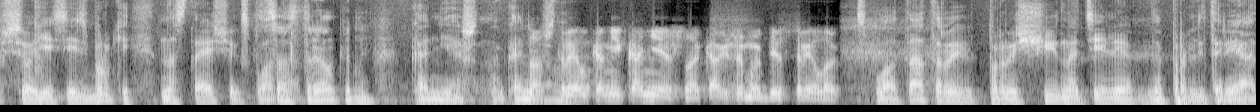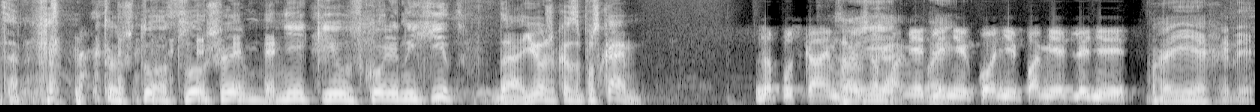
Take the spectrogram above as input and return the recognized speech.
Все, если есть бруки, настоящий со эксплуататор. стрелками. Конечно, Со конечно. стрелками, конечно, как же мы без стрелок? Эксплуататоры, прыщи на теле пролетариата. То что, слушаем некий ускоренный хит? Да, ежика запускаем. Запускаем, Поехали. помедленнее, кони, помедленнее. Поехали.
